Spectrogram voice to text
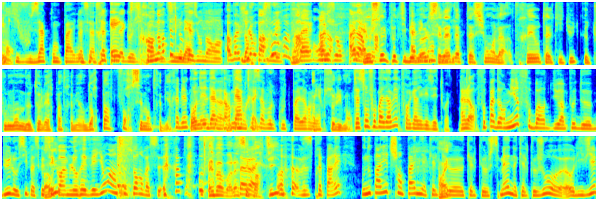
et qui vous accompagnent. C'est très pédagogique. On aura peut-être l'occasion d'en Ah bah, reparler. le referai Hein, on un jour. Allez. Le seul petit bémol, c'est l'adaptation à la très haute altitude que tout le monde ne tolère pas très bien. On dort pas forcément très bien. Très bien On est d'accord, mais après, ça vaut le coup de pas dormir. De Absolument. toute façon, faut pas dormir, faut regarder les étoiles. Alors, faut pas dormir, faut boire du, un peu de bulle aussi parce que Bah c'est oui. quand même le réveillon. hein. Ce soir, on va se, Et ben voilà, c'est parti. on va se préparer. Vous nous parliez de champagne il y a quelques, quelques semaines, quelques jours, euh, Olivier.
